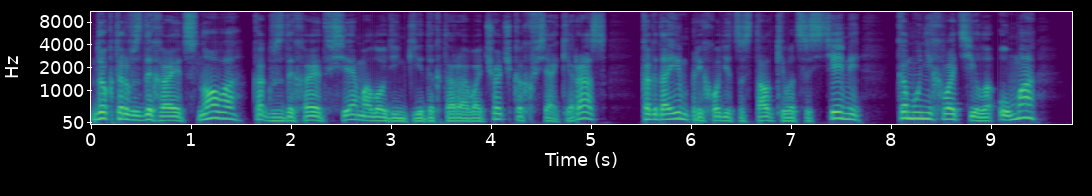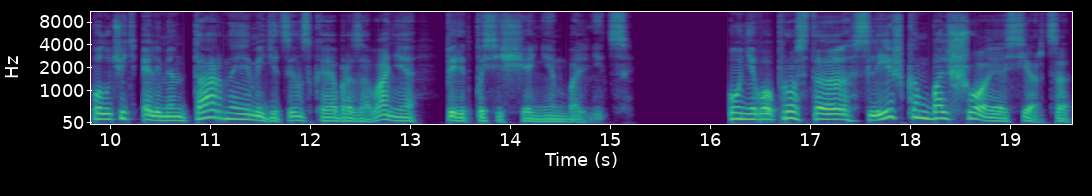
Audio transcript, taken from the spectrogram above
доктор вздыхает снова, как вздыхают все молоденькие доктора в очочках всякий раз, когда им приходится сталкиваться с теми, кому не хватило ума получить элементарное медицинское образование перед посещением больницы. «У него просто слишком большое сердце»,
